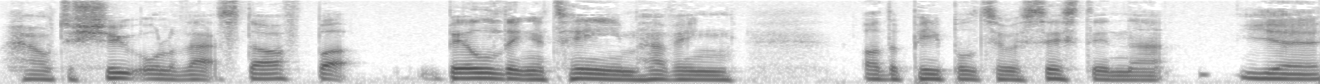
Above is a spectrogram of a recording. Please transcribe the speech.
how to shoot all of that stuff, but building a team, having other people to assist in that yeah.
